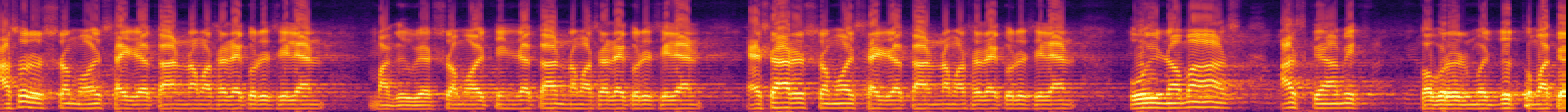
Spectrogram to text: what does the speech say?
আসরের সময় সাইড রাকাত নামাজ আদায় করেছিলেন। মাগরিবের সময় তিন রাকাত নামাজ আদায় করেছিলেন। এশারের সময় চার রাকাত নামাজ আদায় করেছিলেন। ওই নামাজ আজকে আমি কবরের মধ্যে তোমাকে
